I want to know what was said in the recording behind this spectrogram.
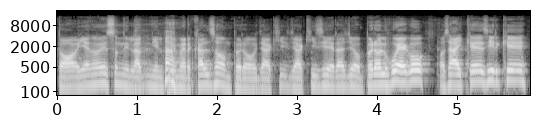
todavía no he visto ni, la, ni el primer calzón, pero ya, ya quisiera yo. Pero el juego, o sea, hay que decir que,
